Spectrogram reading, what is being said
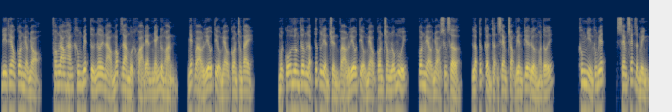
Đi theo con mèo nhỏ phong lao hán không biết từ nơi nào móc ra một khỏa đen nhánh đường hoàn, nhét vào liêu tiểu mèo con trong tay. Một cỗ hương thơm lập tức liền chuyển vào liêu tiểu mèo con trong lỗ mũi, con mèo nhỏ sức sở lập tức cẩn thận xem trọng viên kia đường hoàn tới. Không nhìn không biết, xem xét giật mình,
